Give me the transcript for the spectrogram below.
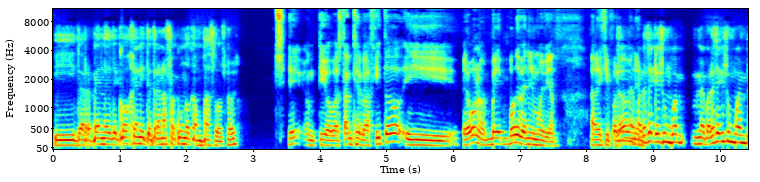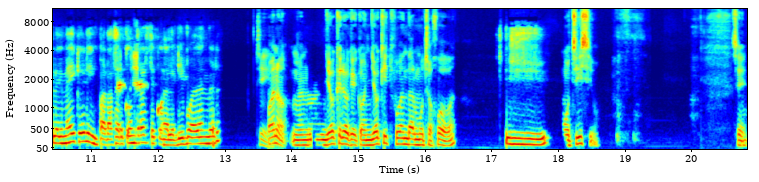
y de repente te cogen y te traen a Facundo Campazo, ¿sabes? Sí, un tío bastante bajito y... Pero bueno, puede venir muy bien al equipo. Sí, me venir. parece que es un buen, me parece que es un buen playmaker y para hacer contraste con el equipo de Denver, Sí. Bueno, mm, yo creo que con Jokic pueden dar mucho juego, ¿eh? sí, sí, sí, sí. Muchísimo. Sí.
